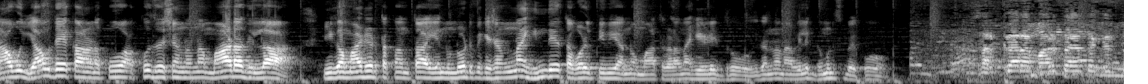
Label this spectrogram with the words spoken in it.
ನಾವು ಯಾವುದೇ ಕಾರಣಕ್ಕೂ ಅಕ್ವಿಸೇಷನನ್ನು ಮಾಡೋದಿಲ್ಲ. ಈಗ ಮಾಡಿರ್ತಕ್ಕಂಥ ಏನು ನೋಟಿಫಿಕೇಶನ್ನ ಹಿಂದೆ ತಗೊಳ್ತೀವಿ ಅನ್ನೋ ಮಾತುಗಳನ್ನು ಹೇಳಿದ್ರು. ಇದನ್ನು ನಾವಿಲ್ಲಿ ಗಮನಿಸಬೇಕು. ಸರ್ಕಾರ ಮಾಡ್ತಾ ಇರ್ತಕ್ಕಂಥ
